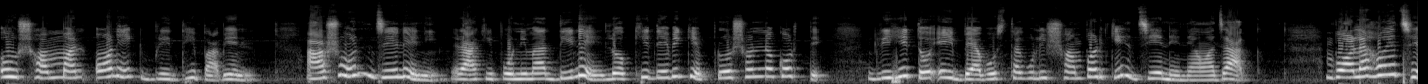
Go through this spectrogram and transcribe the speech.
ও সম্মান অনেক বৃদ্ধি পাবেন। আসুন জেনে নিই, রাখি পূর্ণিমার দিনে লক্ষ্মী দেবীকে প্রসন্ন করতে গৃহীত এই ব্যবস্থাগুলি সম্পর্কে জেনে নেওয়া যাক। বলা হয়েছে,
